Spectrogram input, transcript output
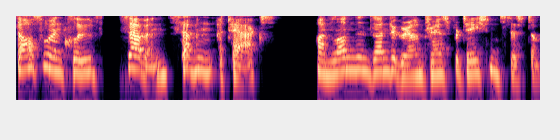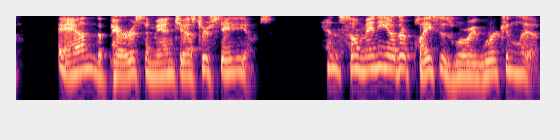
it also includes seven, seven attacks on London's underground transportation system and the Paris and Manchester stadiums, and so many other places where we work and live,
